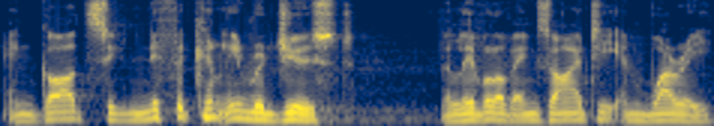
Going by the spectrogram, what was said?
and God significantly reduced the level of anxiety and worry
